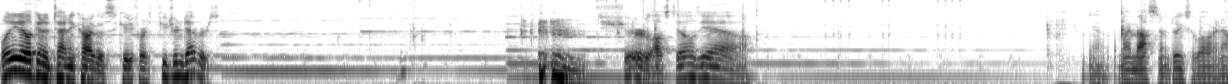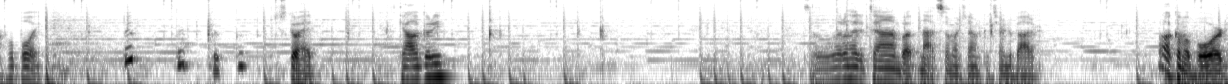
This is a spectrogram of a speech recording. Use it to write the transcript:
We'll need to look into tightening cargo security for future endeavors. sure, Lost Hills, yeah. Yeah, my mouse is not doing so well right now. Oh boy. Boop, boop, boop, boop. Just go ahead. Calgary. A little ahead of time, but not so much that I'm concerned about it. Welcome aboard.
